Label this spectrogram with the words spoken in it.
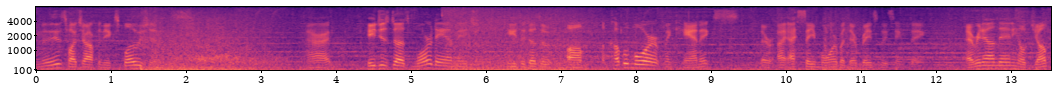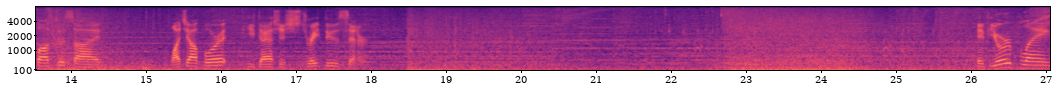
Moves, watch out for the explosions. Alright. He just does more damage. He does a, um, a couple more mechanics. They're, I, I say more, but they're basically the same thing. Every now and then, he'll jump off to a side. Watch out for it. He dashes straight through the center. If you're playing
